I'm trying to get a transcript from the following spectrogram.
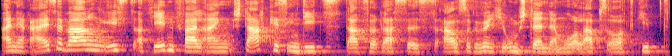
Eine Reisewarnung ist auf jeden Fall ein starkes Indiz dafür, dass es außergewöhnliche Umstände am Urlaubsort gibt.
